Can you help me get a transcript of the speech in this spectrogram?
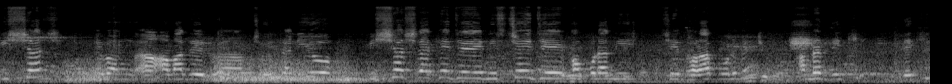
বিশ্বাস এবং আমাদের আহ, চৈতালিও বিশ্বাস রাখে যে নিশ্চয়ই যে অপরাধী সে ধরা পড়বে। আমরা দেখি দেখি।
